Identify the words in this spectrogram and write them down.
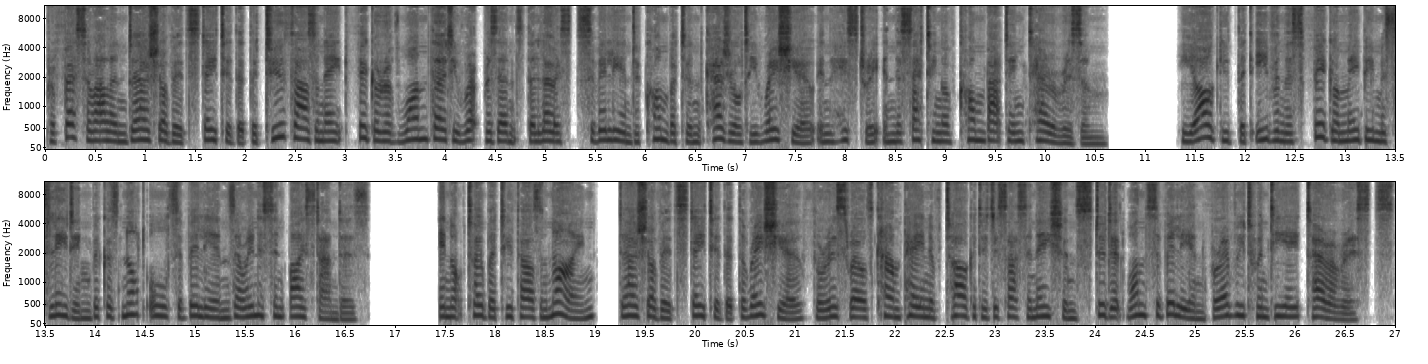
Professor Alan Dershowitz stated that the 2008 figure of 130 represents the lowest civilian to combatant casualty ratio in history in the setting of combating terrorism. He argued that even this figure may be misleading because not all civilians are innocent bystanders. In October 2009, Dershowitz stated that the ratio for Israel's campaign of targeted assassinations stood at one civilian for every 28 terrorists.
